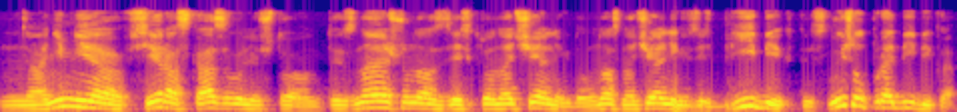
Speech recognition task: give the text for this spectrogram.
Они мне все рассказывали, что ты знаешь у нас здесь кто начальник, да у нас начальник здесь Бибик, ты слышал про Бибика?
